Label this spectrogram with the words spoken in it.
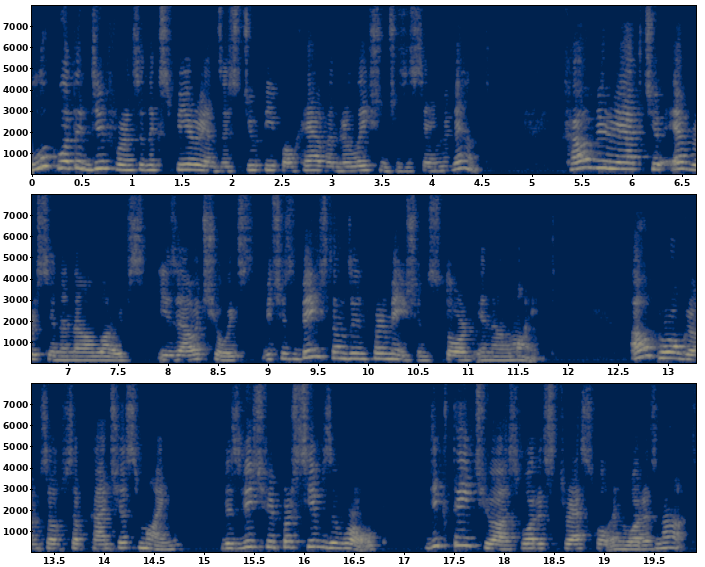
Look what a difference in experience these two people have in relation to the same event. How we react to everything in our lives is our choice, which is based on the information stored in our mind. Our programs of subconscious mind, with which we perceive the world, dictate to us what is stressful and what is not.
